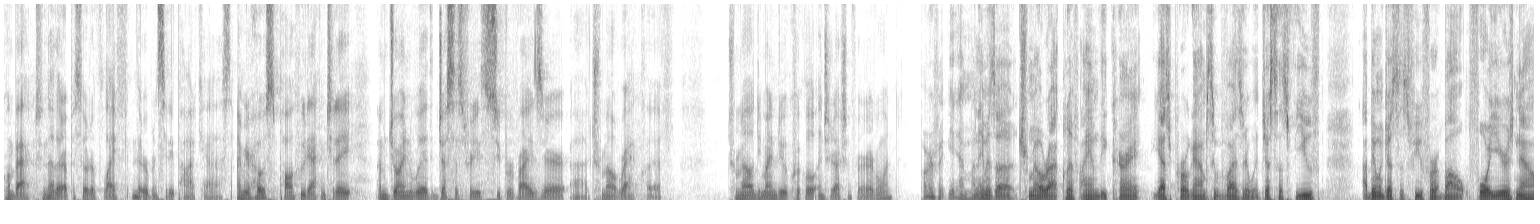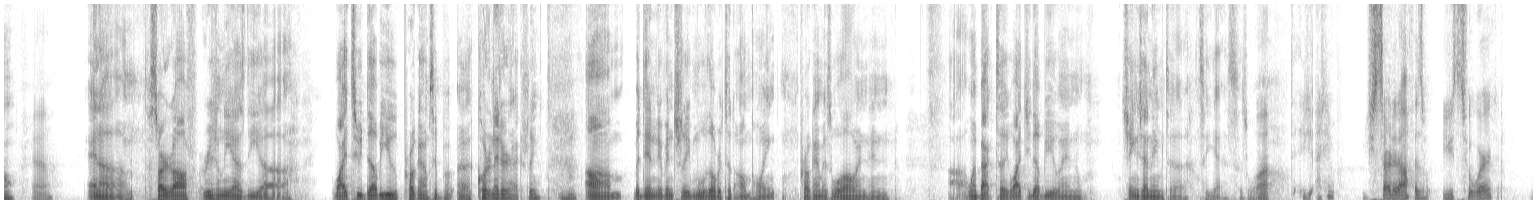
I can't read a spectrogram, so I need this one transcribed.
Welcome back to another episode of Life in the Urban City podcast. I'm your host, Paul Hudak, and today I'm joined with Justice for Youth Supervisor uh, Tremel Ratcliffe. Tremel, do you mind do a quick little introduction for everyone? Perfect. Yeah, my name is uh, Tremel Ratcliffe. I am the current Yes Program Supervisor with Justice for Youth. I've been with Justice for Youth for about four years now, Yeah. and um, started off originally as the uh, Y2W Program Super uh, Coordinator, actually. Um, but then eventually moved over to the On Point program as well, and then uh, went back to Y2W and changed that name to to Yes as well. Well, I didn't. You started off as youth to work,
